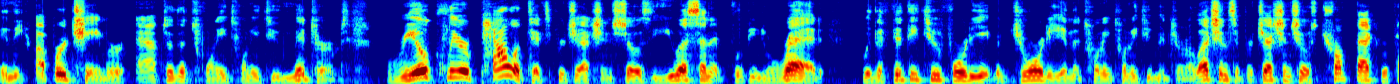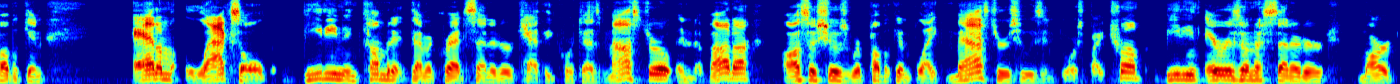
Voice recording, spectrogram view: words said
in the upper chamber after the 2022 midterms. Real Clear Politics projection shows the U.S. Senate flipping red with a 52 48 majority in the 2022 midterm elections. The projection shows Trump backed Republican Adam Laxalt beating incumbent Democrat Senator Kathy Cortez Masto in Nevada. Also shows Republican Blake Masters, who is endorsed by Trump, beating Arizona Senator Mark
